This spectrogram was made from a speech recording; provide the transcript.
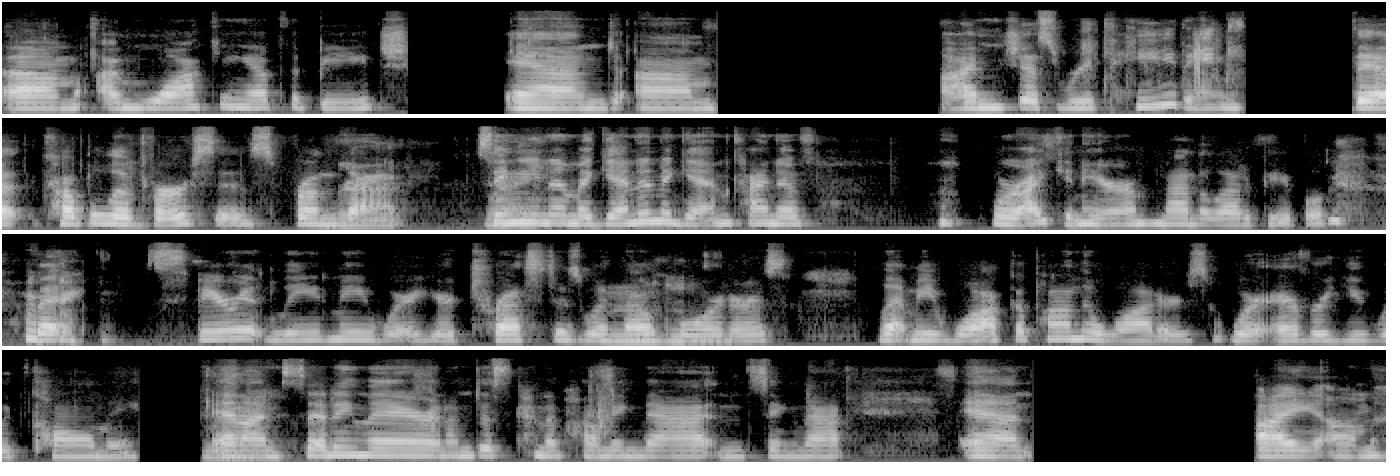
Um, I'm walking up the beach and um, I'm just repeating that couple of verses from that, singing right. them again and again, kind of where I can hear them, not a lot of people. But Right. Spirit, lead me where your trust is without Mhm. borders. Let me walk upon the waters wherever you would call me and I'm sitting there and I'm just kind of humming that and singing that. And I um,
